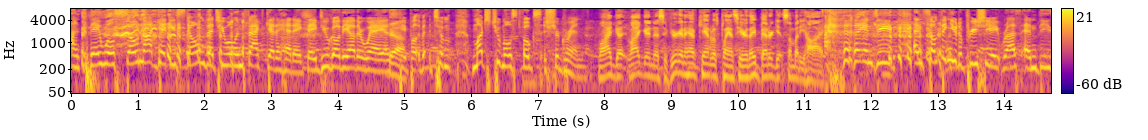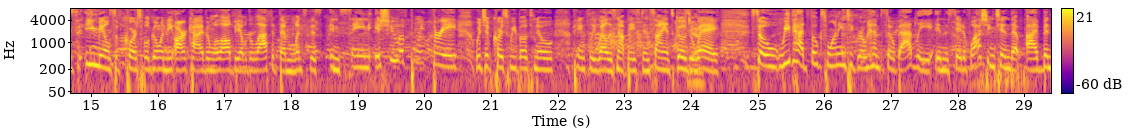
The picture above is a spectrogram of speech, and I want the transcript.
And they will so not get you stoned that you will in fact get a headache. They do go the other way as Yeah. people, to, much to most folks' chagrin. My, go- my goodness, if you're going to have cannabis plants here, they better get somebody high. Indeed. And something you'd appreciate, Russ, and these emails, of course, will go in the archive and we'll all be able to laugh at them once this insane issue of point three, which of course we both know painfully well is not based in science, goes Yeah. away. So we've had folks wanting to grow hemp so badly in the state of Washington that I've been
